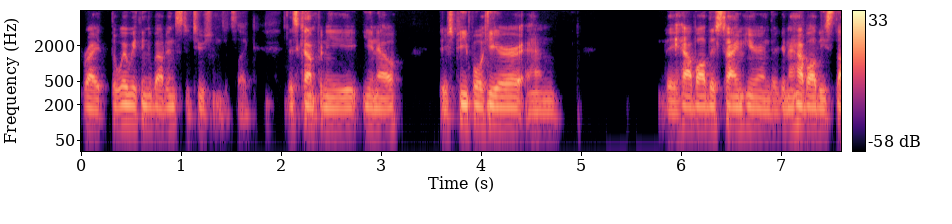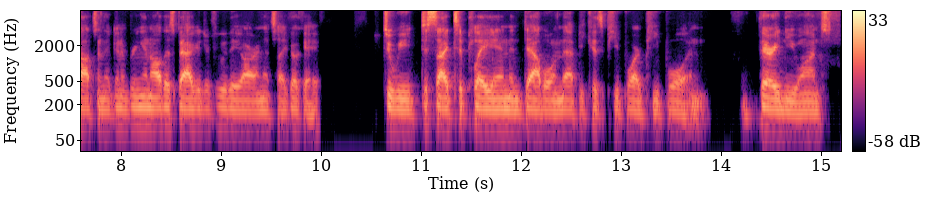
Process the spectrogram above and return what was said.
right? The way we think about institutions. It's like this company, you know, there's people here and they have all this time here and they're going to have all these thoughts and they're going to bring in all this baggage of who they are and it's like okay do we decide to play in and dabble in that because people are people and very nuanced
